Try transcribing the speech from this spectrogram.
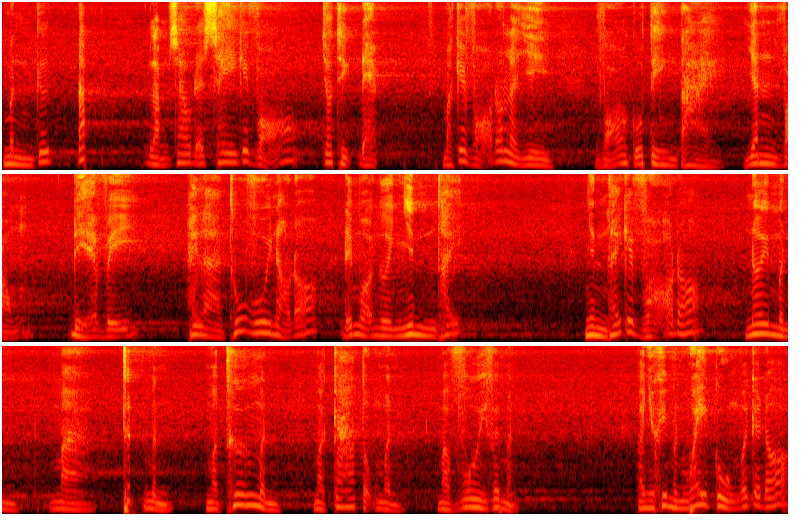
Mình cứ đắp làm sao để xây cái vỏ cho thiệt đẹp. Mà cái vỏ đó là gì? Vỏ của tiền tài, danh vọng, địa vị hay là thú vui nào đó để mọi người nhìn thấy nhìn thấy cái vỏ đó nơi mình mà thích mình mà thương mình mà ca tụng mình mà vui với mình. Và nhiều khi mình quay cuồng với cái đó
